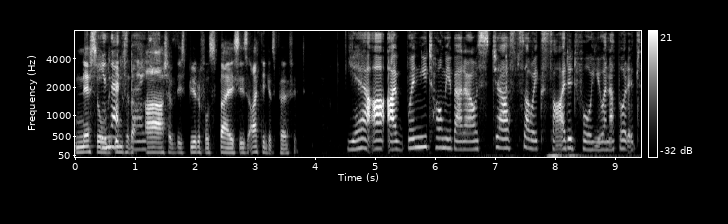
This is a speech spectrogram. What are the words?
nestled In into the heart of this beautiful space is, I think, it's perfect. Yeah, I, I when you told me about it, I was just so excited for you, and I thought it's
